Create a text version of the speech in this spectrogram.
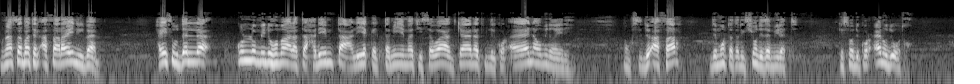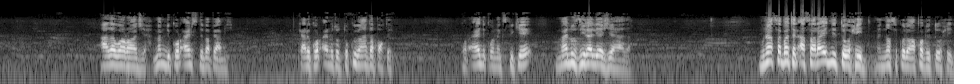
مناسبة الأثرين الباب حيث دل كل منهما على تحريم تعليق التميمة سواء كانت من القرآن أو من غيره donc ces deux athars démontrent l'interdiction des amulettes qui sont du Coran ou d'autres هذا هو الراجح même du Coran ce n'est pas permis car le Coran ne te va rien t'apporter le Coran qu'on a expliqué ما نزل لأجل هذا مناسبة الأثرين للتوحيد من نص كل اعقاق للتوحيد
